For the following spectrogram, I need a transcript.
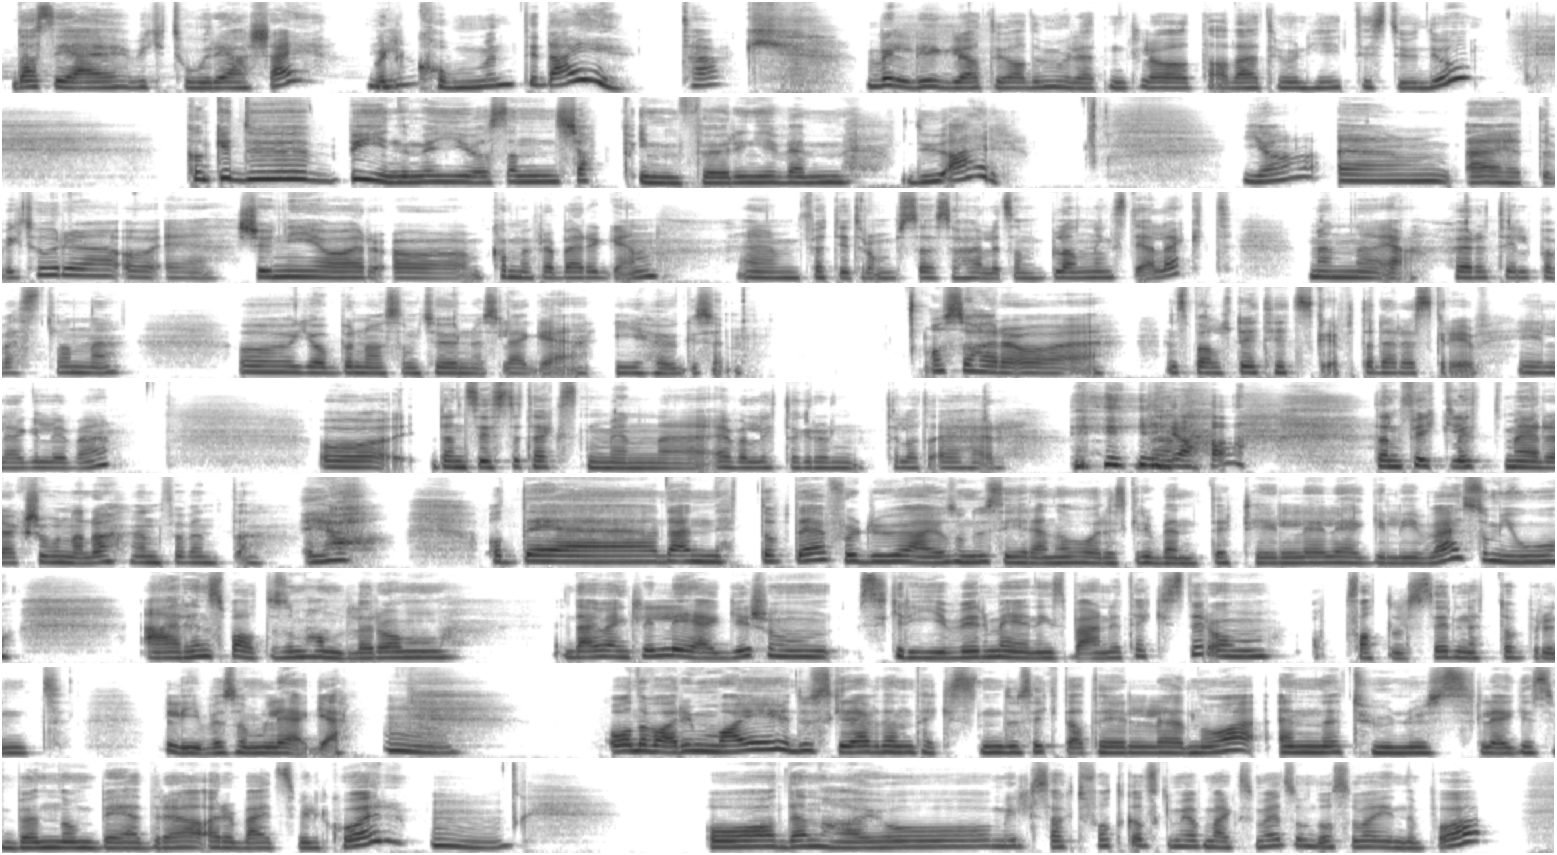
Da sier jeg Victoria Skei, velkommen til deg! Takk. Veldig hyggelig at du hadde muligheten til å ta deg turen hit til studio. Kan ikke du begynne med å gi oss en kjapp innføring i hvem du er? Ja, jeg heter Victoria og er 29 år og kommer fra Bergen. Født i Tromsø, så har jeg litt sånn blandingsdialekt, men uh, ja, hører til på Vestlandet og jobber nå som turnuslege i Haugesund. Og så har jeg òg en spalte i tidsskrifter der jeg skriver i legelivet. Og den siste teksten min er vel litt av grunnen til at jeg er her. Den, ja. den fikk litt mer reaksjoner da enn forventa. ja. Og det, det er nettopp det, for du er jo som du sier en av våre skribenter til Legelivet, som jo er en spalte som handler om Det er jo egentlig leger som skriver meningsbærende tekster om oppfattelser nettopp rundt livet som lege. Og det var i mai du skrev den teksten du sikta til nå, en turnusleges bønn om bedre arbeidsvilkår. Mm. Og den har jo mildt sagt fått ganske mye oppmerksomhet, som du også var inne på.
